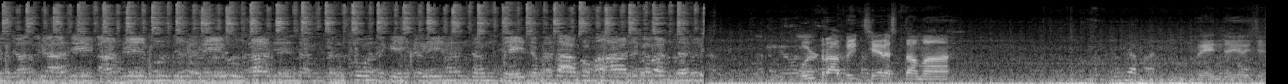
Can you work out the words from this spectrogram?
વિરાજે કાંધે મૂર્તિ દેવ ઉઠાજે શંકર સુવન કેસરી નંદન તેજ પ્રતાપ મહાજગવંદન ફૂલ ટ્રાફિક છે રસ્તામાં ટ્રેન જઈ રહી છે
